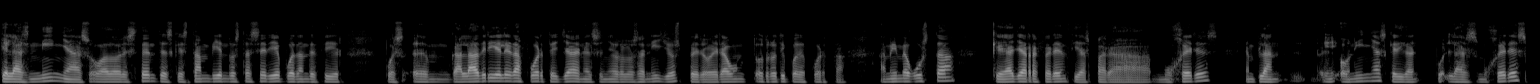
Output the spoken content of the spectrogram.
que las niñas o adolescentes que están viendo esta serie puedan decir, pues em, Galadriel era fuerte ya en El Señor de los Anillos, pero era un otro tipo de fuerza. A mí me gusta que haya referencias para mujeres, en plan, eh, o niñas que digan, "Pu- las mujeres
